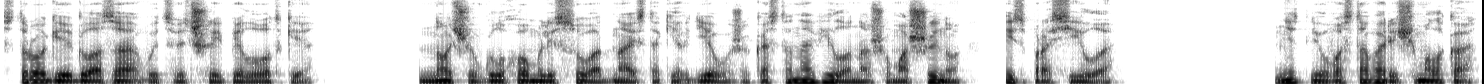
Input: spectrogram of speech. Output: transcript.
строгие глаза, выцветшие пилотки. Ночью в глухом лесу одна из таких девушек остановила нашу машину и спросила. «Нет ли у вас, товарища, молока?»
